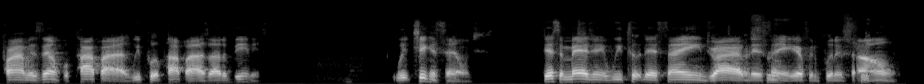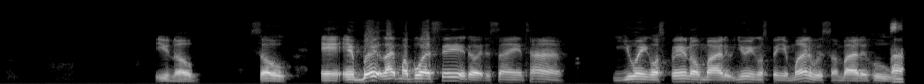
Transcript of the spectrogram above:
Prime example, Popeyes. We put Popeyes out of business with chicken sandwiches. Just imagine if we took that same drive and that That's true. same effort and put it into our own. You know, so and, and but like my boy said though, at the same time, you ain't gonna spend no money. You ain't gonna spend your money with somebody who Right.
